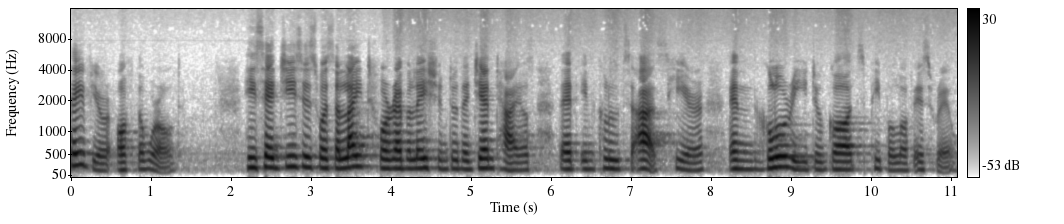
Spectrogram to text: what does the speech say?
Savior of the world. He said Jesus was a light for revelation to the Gentiles, that includes us here, and glory to God's people of Israel.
